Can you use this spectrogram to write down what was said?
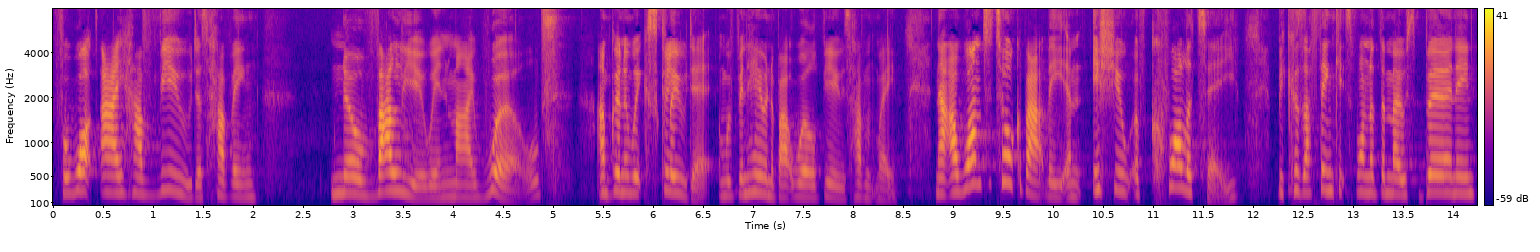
for what I have viewed as having no value in my world, I'm going to exclude it. And we've been hearing about worldviews, haven't we? Now, I want to talk about the um, issue of quality because I think it's one of the most burning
